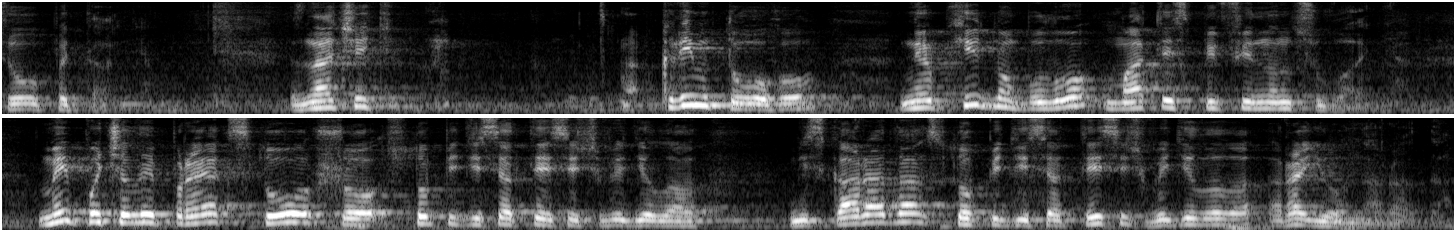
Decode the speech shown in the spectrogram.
цього питання. Значить, Крім того, необхідно було мати співфінансування. Ми почали проект з того, що 150 тисяч виділила міська рада, 150 тисяч виділила районна рада.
